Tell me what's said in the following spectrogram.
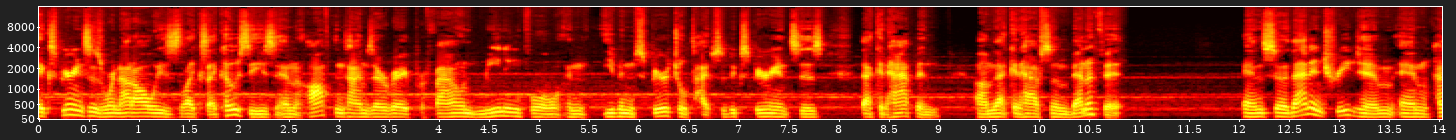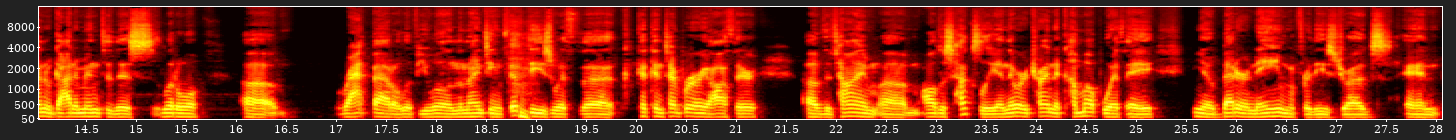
experiences were not always like psychoses, and oftentimes they were very profound, meaningful, and even spiritual types of experiences that could happen um, that could have some benefit and so that intrigued him and kind of got him into this little uh, rap battle, if you will, in the 1950s with the c- contemporary author of the time, um, Aldous Huxley. And they were trying to come up with a, you know, better name for these drugs. And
